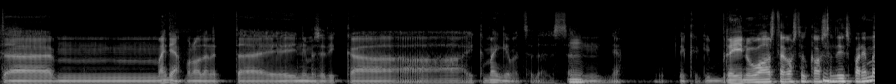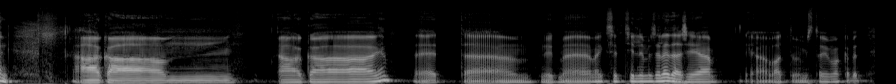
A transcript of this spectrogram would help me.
et äh, ma ei tea, ma loodan, et äh, inimesed ikka, ikka mängivad seda, sest see on mm. jah, ikkagi Reinu aasta kaks tuhat kakskümmend üks parim mäng. Aga, aga jah, et äh, nüüd me vaikselt chill ime seal edasi ja, ja vaatame, mis toimuma hakkab, et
